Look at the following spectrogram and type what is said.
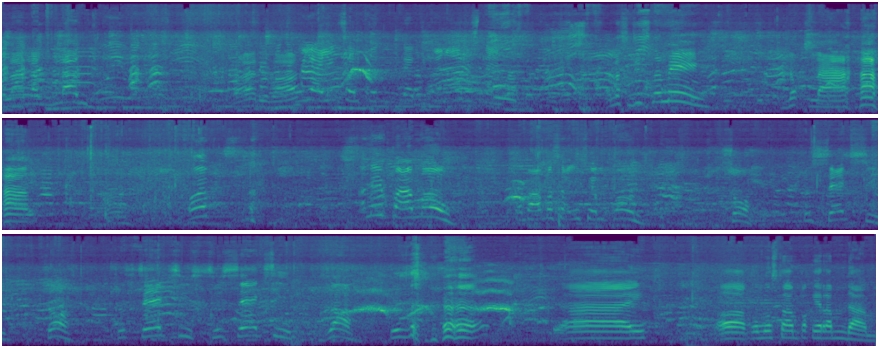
Wala laglag. Ah, di ba? Kuya, yung cellphone Daddy. Ano oras na yun? Alas 10 na, me. Joke lang. Oops! Ano yung paa mo? Nababasa yung cellphone. So, so sexy. So, so sexy. So sexy. So, so Ay. Oh, kumusta ang pakiramdam?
